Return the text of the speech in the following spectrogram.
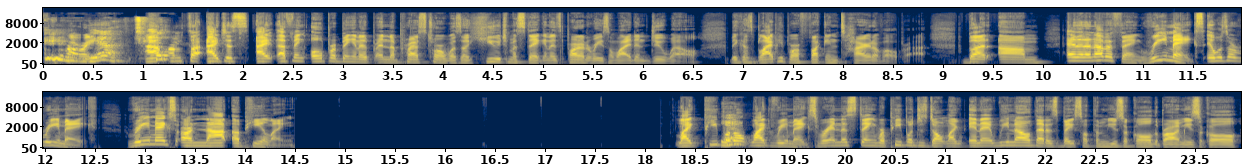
Sorry. Yeah. I, am sorry. I just I, I think Oprah being in, a, in the press tour was a huge mistake, and it's part of the reason why I didn't do well because black people are fucking tired of Oprah. But um, and then another thing, remakes. It was a remake. Remakes are not appealing. Like people yeah. don't like remakes. We're in this thing where people just don't like, and we know that it's based off the musical, the Broadway musical.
